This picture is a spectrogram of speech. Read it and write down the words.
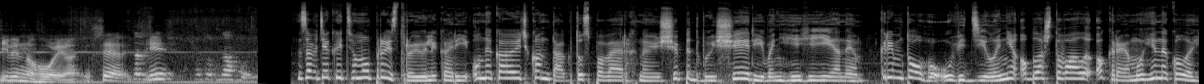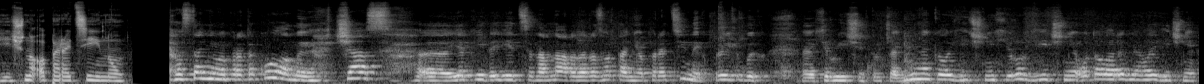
І ногою. І все. І. Завдяки цьому пристрою лікарі уникають контакту з поверхнею, що підвищує рівень гігієни. Крім того, у відділенні облаштували окрему гінекологічну операційну. Останніми протоколами час, е, який дається нам на розгортання операційних при будь-яких е, хірургічних втручаннях, гінекологічні, хірургічні, отоларингологічні,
